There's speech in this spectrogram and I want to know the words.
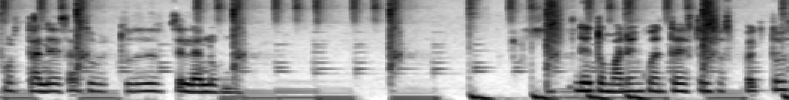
fortalezas o virtudes del alumno de tomar en cuenta estos aspectos,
